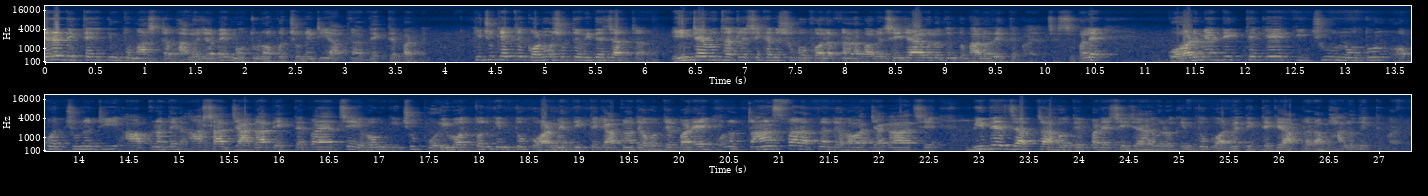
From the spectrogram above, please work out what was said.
এদের দিক থেকে কিন্তু মাসটা ভালো যাবে, নতুন অপরচুনিটি আপনারা দেখতে পারবেন। কিছু ক্ষেত্রে কর্মসূত্রে, বিদেশ যাত্রা ইন্টারভিউ থাকলে সেখানে শুভ ফল আপনারা পাবেন, সেই জায়গাগুলো কিন্তু ভালো দেখতে পাওয়া যাচ্ছে। ফলে কর্মের দিক থেকে কিছু নতুন অপরচুনিটি আপনাদের আসার জায়গা দেখতে পাওয়া যাচ্ছে এবং কিছু পরিবর্তন কিন্তু কর্মের দিক থেকে আপনাদের হতে পারে। কোনো ট্রান্সফার আপনাদের হওয়ার জায়গা আছে, বিদেশ যাত্রা হতে পারে, সেই জায়গাগুলো কিন্তু কর্মের দিক থেকে আপনারা ভালো দেখতে পারবেন।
